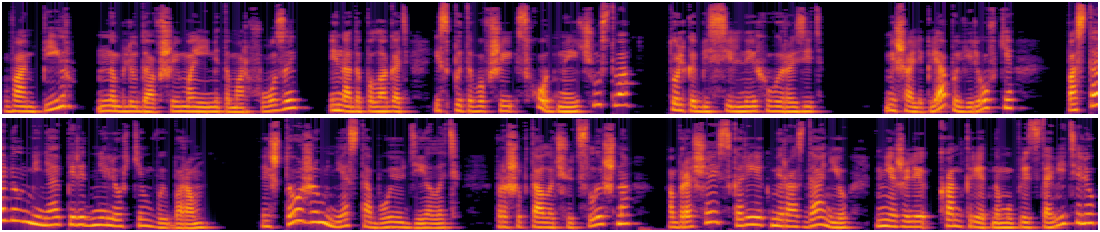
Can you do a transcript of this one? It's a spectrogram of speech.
Вампир, наблюдавший мои метаморфозы и, надо полагать, испытывавший сходные чувства, только бессильно их выразить, мешали кляпы, веревки, поставил меня перед нелегким выбором. «И что же мне с тобою делать?» прошептала чуть слышно, обращаясь скорее к мирозданию, нежели к конкретному представителю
